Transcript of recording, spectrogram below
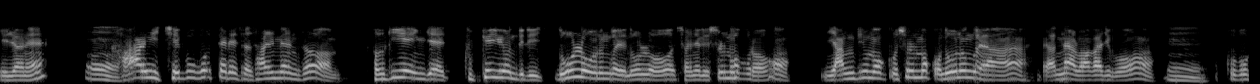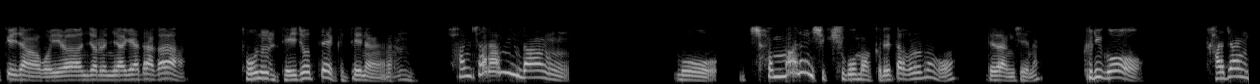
1년에. 가히 제국 호텔에서 살면서 거기에 이제 국회의원들이 놀러 오는 거예요. 놀러 저녁에 술 먹으러. 양주 먹고 술 먹고 노는 거야. 맨날 와가지고 구복회장하고 이런저런 이야기 하다가 돈을 대줬대 그때는 한 사람당 뭐 천만 원씩 주고 막 그랬다 그러더라고 그 당시에는. 그리고 가장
